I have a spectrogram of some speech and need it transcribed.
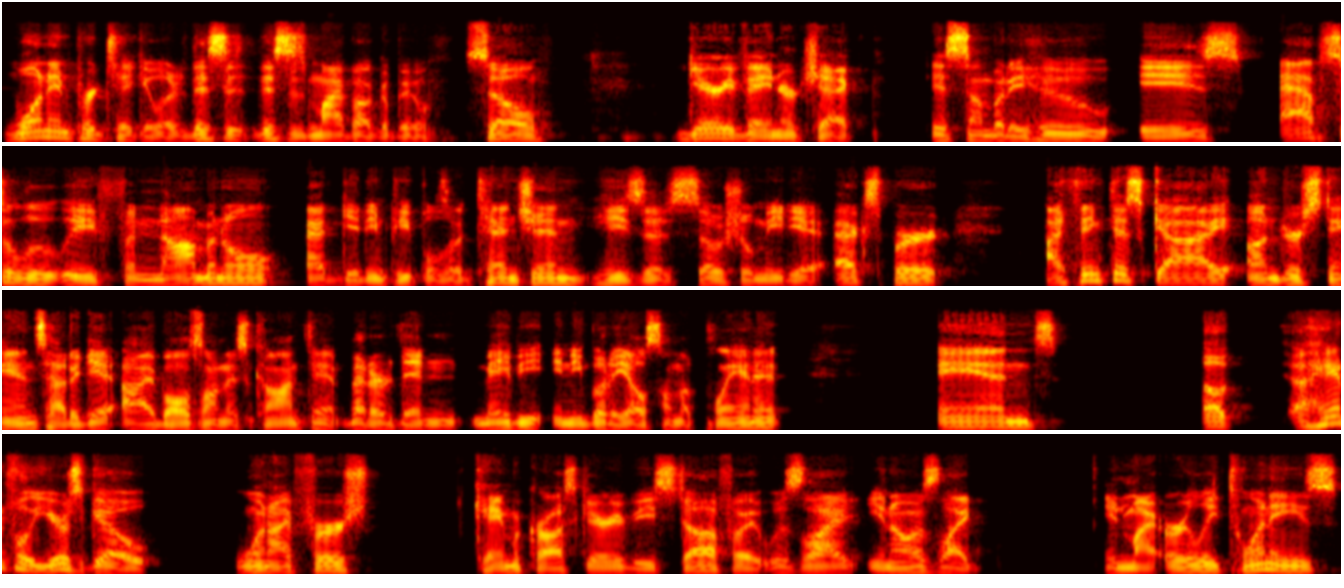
one in particular. This is this is my bugaboo. So Gary Vaynerchuk is somebody who is absolutely phenomenal at getting people's attention. He's a social media expert. I think this guy understands how to get eyeballs on his content better than maybe anybody else on the planet. And a, a handful of years ago, when I first came across Gary Vee stuff, it was like, you know, I was like in my early 20s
